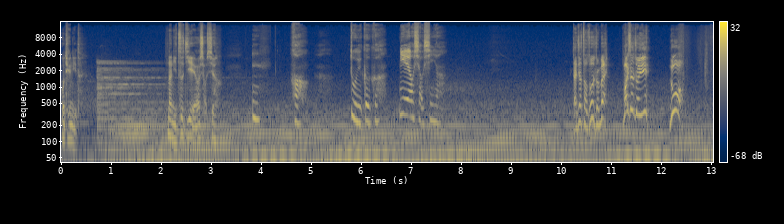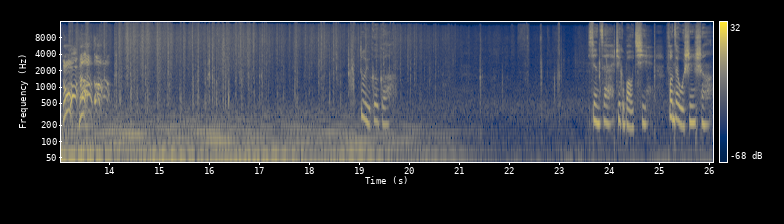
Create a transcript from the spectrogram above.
我听你的。那你自己也要小心。嗯，好。杜宇哥哥，你也要小心呀。大家早做准备，马上转移。诺，诺，诺。杜宇哥哥，现在这个宝器放在我身上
